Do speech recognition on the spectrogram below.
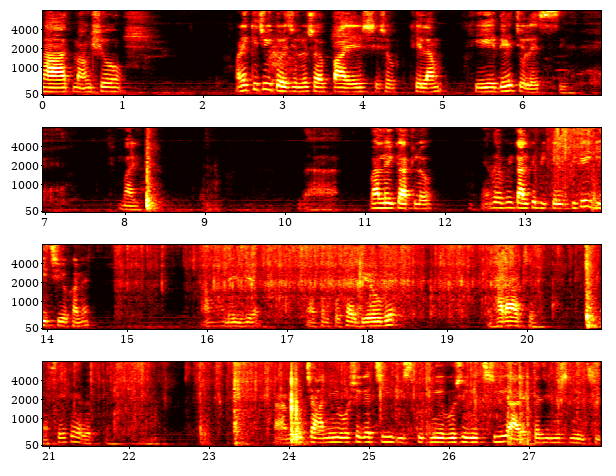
ভাত মাংস অনেক কিছুই করেছিল সব পায়েস সেসব খেলাম। খেয়ে দিয়ে চলে এসেছি বাড়িতে। ভালোই কাটলো। আমি কালকে বিকেলের দিকেই গিয়েছি ওখানে। আর এই যে এখন কোথায় বেরোবে? ভাড়া আছে। না, সেইটাই হচ্ছে। আমি চা নিয়ে বসে গেছি, বিস্কুট নিয়ে বসে গেছি আর একটা জিনিস নিয়েছি।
